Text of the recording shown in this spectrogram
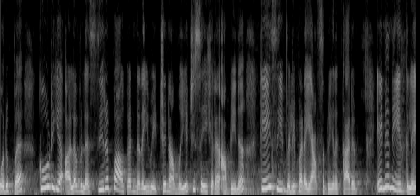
பொறுப்பை கூடிய அளவில் சிறப்பாக நிறைவேற்ற நான் முயற்சி செய்கிறேன் அப்படின்னு கேசி வெளிப்படையாக சொல்லியிருக்காரு. என்ன நேர்களே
